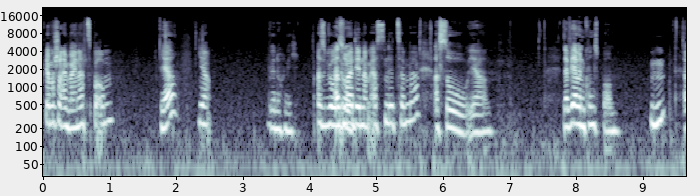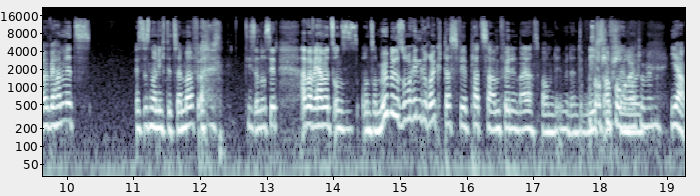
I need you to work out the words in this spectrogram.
Wir haben schon einen Weihnachtsbaum. ja? Ja. Wir noch nicht. Also wir holen Also- den am 1. Dezember. Ach so, ja. Na, wir haben einen Kunstbaum. Mhm. Aber wir haben jetzt, es ist noch nicht Dezember für alle, die es interessiert, aber wir haben jetzt uns, unsere Möbel so hingerückt, dass wir Platz haben für den Weihnachtsbaum, den wir dann Das ist demnächst auch schon aufstellen wollen. Vorbereitungen. Ja,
